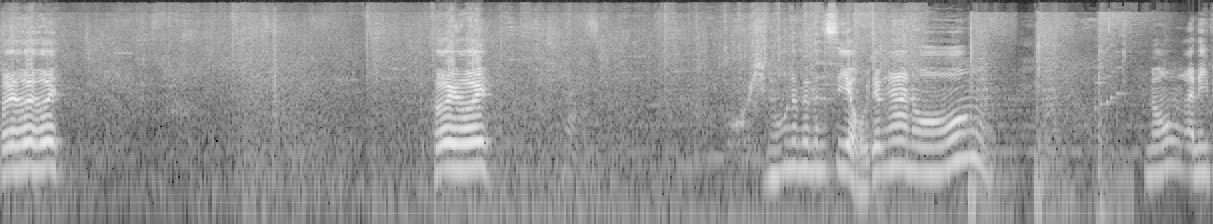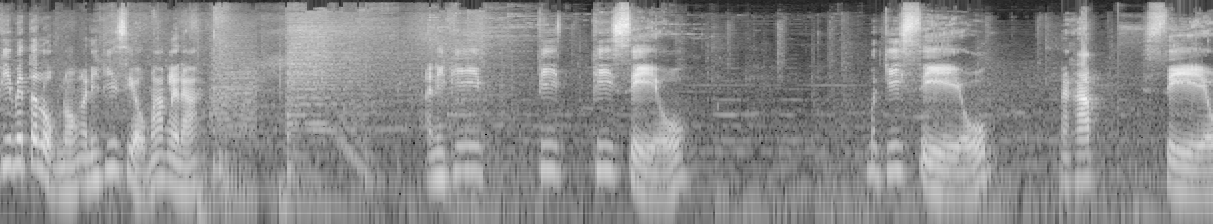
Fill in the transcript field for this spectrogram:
เฮ้ยเฮ้ยเฮ้ยเฮ้ยเฮ้ยโอ้ยน้องทำไมมันเสี่ยวจังง่าน้อง น้อง อันนี้พี่ไม่ตลกน้อง อันนี้พี่เสี่ยวมากเลยนะ อันนี้พี่พี่พี่เสียว เมื่อกี้เสียวนะครับ เสียว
